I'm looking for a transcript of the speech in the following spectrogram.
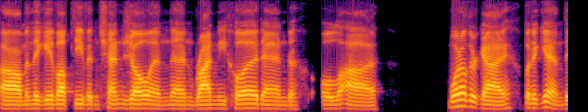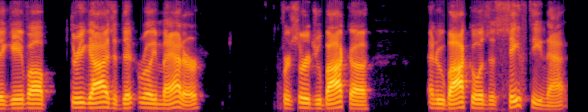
Um, and they gave up DiVincenzo and then Rodney Hood and uh, one other guy. But again, they gave up three guys that didn't really matter for Serge Ibaka. And Ibaka was a safety net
